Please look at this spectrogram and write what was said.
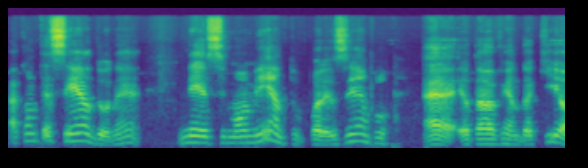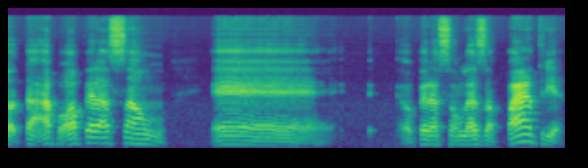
acontecendo, né? Nesse momento, por exemplo, é, eu estava vendo aqui, ó, tá, a operação é, a Operação Lesa Pátria,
